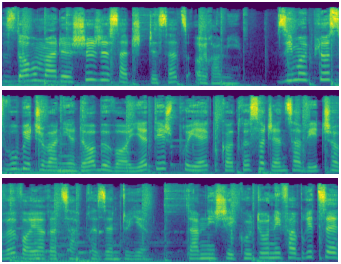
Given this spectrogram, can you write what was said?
z dohromady 60 tysac eurami. Zimoj Plus wuběčovanie dobywo je tež projekt, który so dženca večer w Wojarecach prezentuje. Tamniejszej kulturnej fabryce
